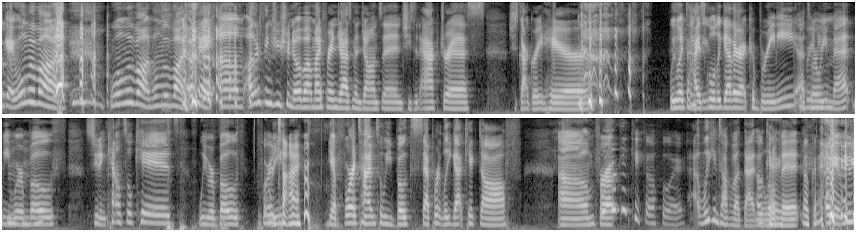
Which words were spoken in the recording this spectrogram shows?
okay, we'll move on. We'll move on. We'll move on. Okay. Um, other things you should know about my friend Jasmine Johnson. She's an actress. She's got great hair. we went to high you. school together at Cabrini. That's where we met. We were both student council kids. We were both For a time. Yeah, for a time till we both separately got kicked off. Um, for What you get kicked off for? uh, we can talk about that in a little bit. okay. Okay. We,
